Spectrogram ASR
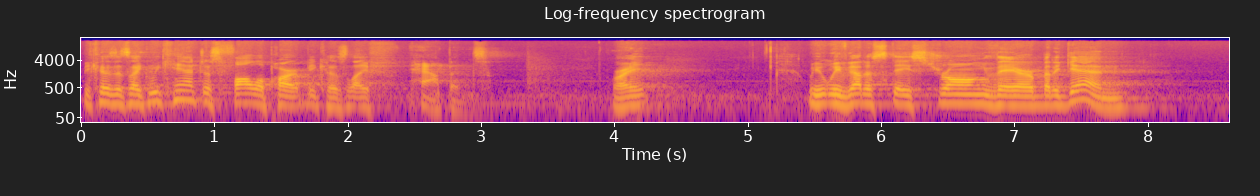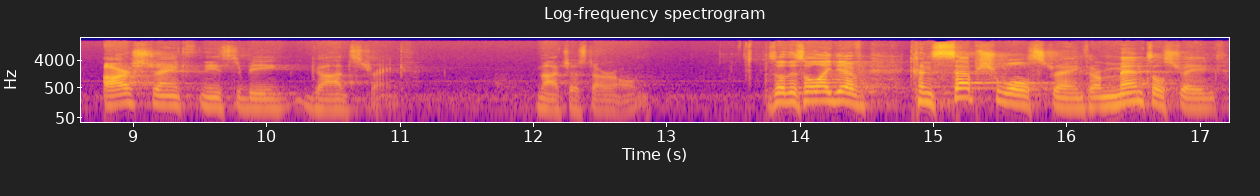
because it's like we can't just fall apart because life happens, right? We, we've got to stay strong there. But again, our strength needs to be God's strength, not just our own. So, this whole idea of conceptual strength or mental strength,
